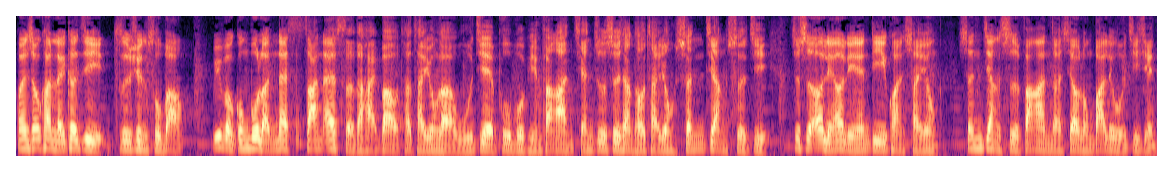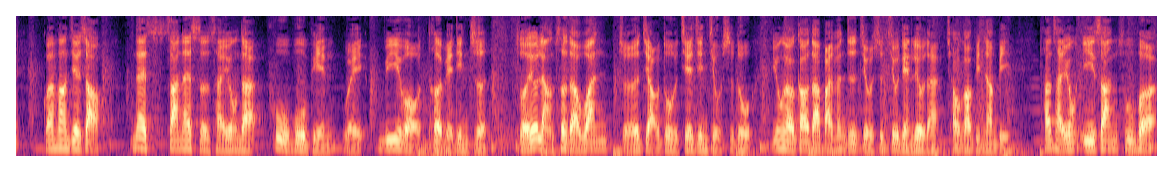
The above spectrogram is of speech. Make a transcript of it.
欢迎收看雷科技资讯速报。vivo 公布了 Nest 3S 的海报，它采用了无界瀑布屏方案，前置摄像头采用升降设计，这是2020年第一款采用升降式方案的骁龙865机型。官方介绍，Nest 3S 采用的瀑布屏为 vivo 特别定制，左右两侧的弯折角度接近90度，拥有高达99.6%的超高屏占比。它采用 E3 Super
